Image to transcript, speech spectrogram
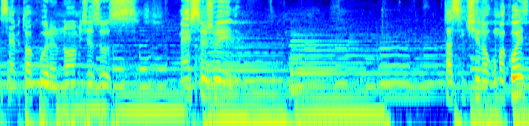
Recebe tua cura, no nome de Jesus. Mexe seu joelho. Tá sentindo alguma coisa?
